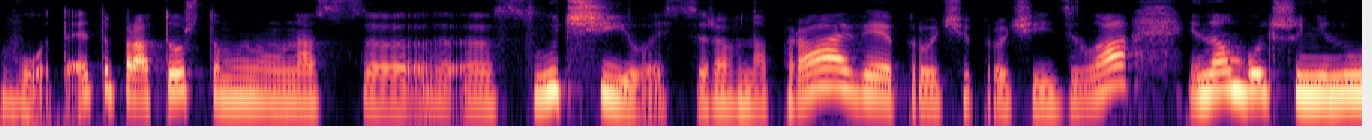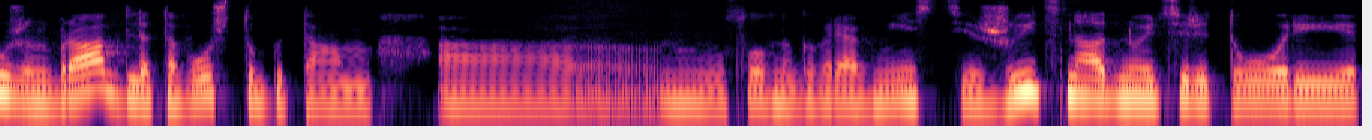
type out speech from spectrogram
Вот. Это про то, что мы, у нас э, э, случилось равноправие, прочие-прочие дела, и нам больше не нужен брак для того, чтобы там, а, ну, условно говоря, вместе жить на одной территории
